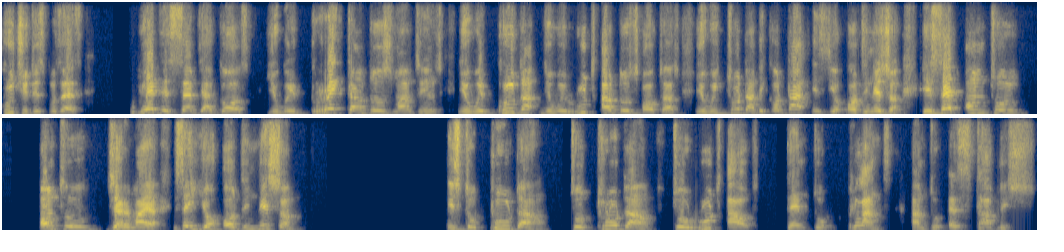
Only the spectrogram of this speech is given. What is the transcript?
which you dispossess, where they serve their gods, you will break down those mountains, you will pull down, you will root out those altars, you will throw down because that is your ordination. He said unto, unto Jeremiah, he said, Your ordination is to pull down, to throw down, to root out, then to plant and to establish.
